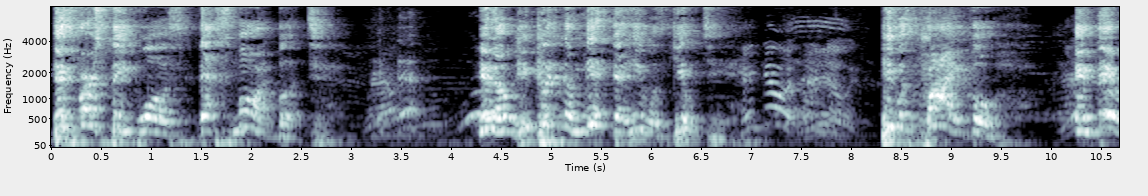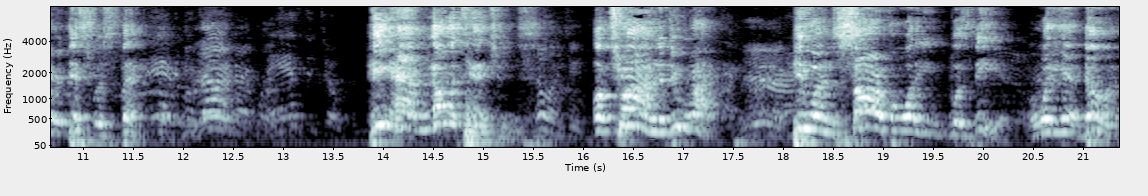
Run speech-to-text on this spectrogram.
This first thief was that smart butt. You know, he couldn't admit that he was guilty. He was prideful and very disrespectful. He had no intentions of trying to do right. He wasn't sorry for what he was did or what he had done,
